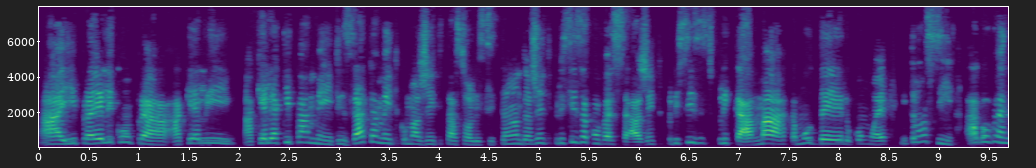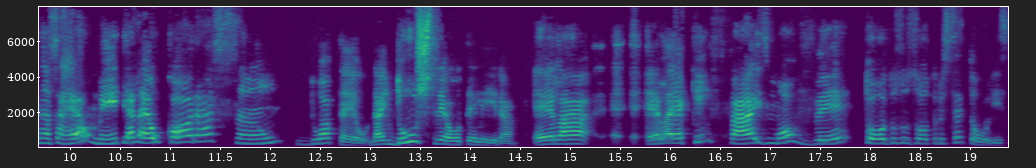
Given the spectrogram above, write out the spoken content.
Aí, para ele comprar aquele, aquele equipamento exatamente como a gente está solicitando, a gente precisa conversar, a gente precisa explicar marca, modelo, como é. Então, assim, a governança realmente ela é o coração do hotel, da indústria hoteleira. Ela, ela é quem faz mover todos os outros setores.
